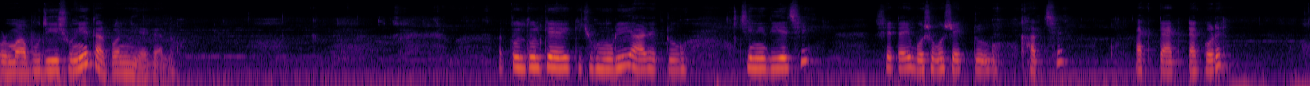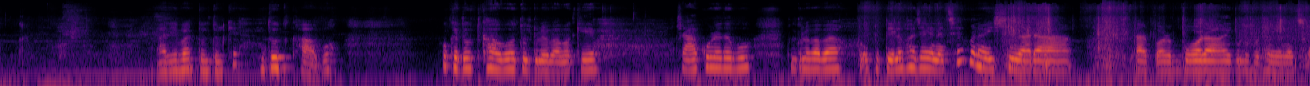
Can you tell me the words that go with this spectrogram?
ওর মা বুঝিয়ে শুনিয়ে তারপর নিয়ে গেল। আর তুলতুলকে কিছু মুড়ি আর একটু চিনি দিয়েছি। সেটাই বসে বসে একটু খাচ্ছে। একটা একটা করে। আর এবার তুলতুলকে দুধ খাওয়াবো। ওকে দুধ খাওয়াবো, তুলতুলের বাবাকে চা করে দেবো। তুলতুলের বাবা একটু তেলে ভাজা এনেছে মানে ওই সিঙ্গারা তারপর বড়া এগুলো বোধহয় এনেছে।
